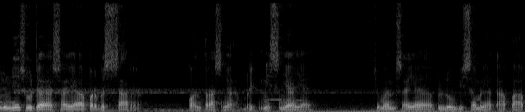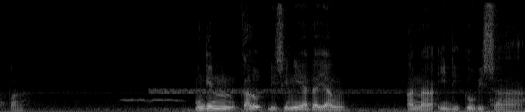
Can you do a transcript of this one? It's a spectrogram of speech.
ini sudah saya perbesar kontrasnya, brightnessnya ya. Cuman saya belum bisa melihat apa-apa. Mungkin kalau di sini ada yang anak indigo bisa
